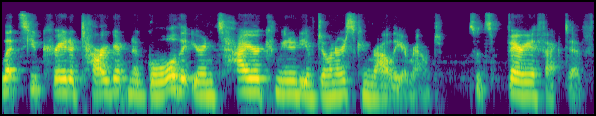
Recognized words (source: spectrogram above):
lets you create a target and a goal that your entire community of donors can rally around. So it's very effective.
